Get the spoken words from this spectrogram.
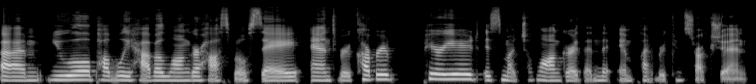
Um, you will probably have a longer hospital stay, and recovery period is much longer than the implant reconstruction.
